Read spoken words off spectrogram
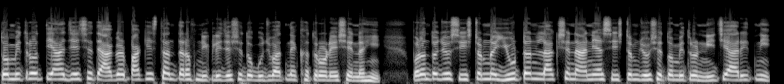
તો મિત્રો ત્યાં જે છે તે આગળ પાકિસ્તાન તરફ નીકળી જશે. તો ગુજરાતને ખતરો રહેશે નહીં. પરંતુ જો સિસ્ટમનો યુ ટર્ન લાગશે ને આની સિસ્ટમ જોશે તો મિત્રો નીચે આ રીતની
